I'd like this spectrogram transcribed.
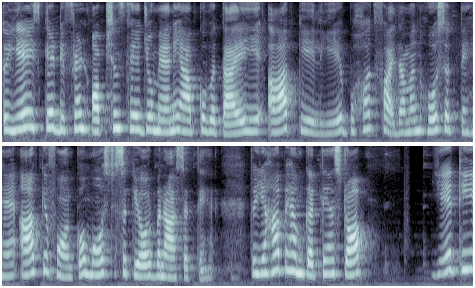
तो ये इसके डिफरेंट ऑप्शंस थे जो मैंने आपको बताए। ये आपके लिए बहुत फ़ायदा मंद हो सकते हैं, आपके फ़ोन को मोस्ट सिक्योर बना सकते हैं। तो यहाँ पे हम करते हैं स्टॉप ये थी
